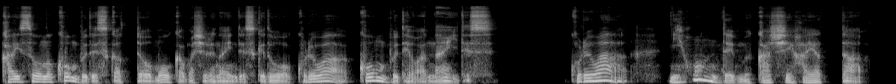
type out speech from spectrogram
海藻の昆布ですかって思うかもしれないんですけど、これは昆布ではないです。これは日本で昔流行った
